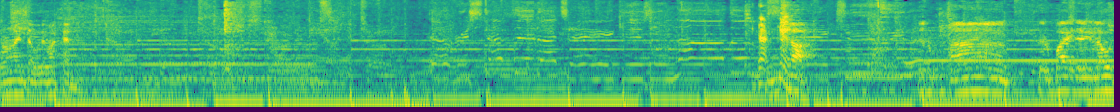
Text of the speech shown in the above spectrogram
Orang lain tak boleh makan. Yeah. Ter ah, terbaik dari laut.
